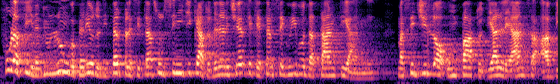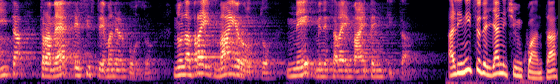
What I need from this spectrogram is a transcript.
Fu la fine di un lungo periodo di perplessità sul significato delle ricerche che perseguivo da tanti anni, ma sigillò un patto di alleanza a vita tra me e il sistema nervoso. Non l'avrei mai rotto, né me ne sarei mai pentita. All'inizio degli anni 50,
